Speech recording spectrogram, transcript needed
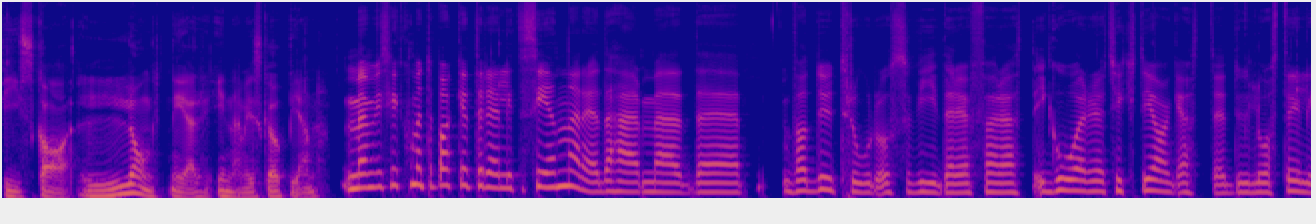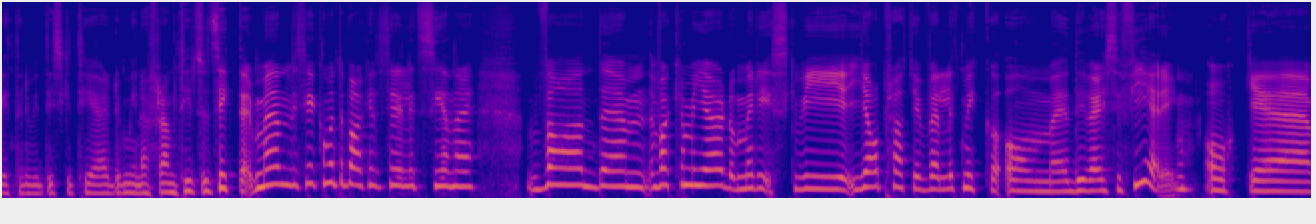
vi ska långt ner innan vi ska upp igen. Men vi ska komma tillbaka till det lite senare, det här med eh, vad du tror och så vidare vidare för att igår tyckte jag att eh, du låste dig lite när vi diskuterade mina framtidsutsikter. Men vi ska komma tillbaka till det lite senare. Vad, ehm, vad kan man göra då med risk? Vi, jag pratar ju väldigt mycket om eh, diversifiering och eh,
